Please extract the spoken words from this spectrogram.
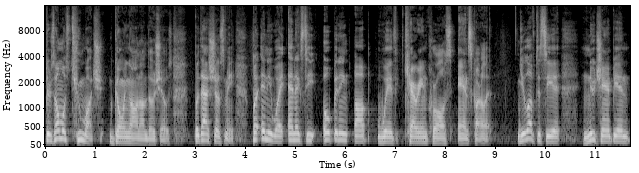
there's almost too much going on on those shows. But that's just me. But anyway, NXT opening up with Karrion Kross and Scarlett. You love to see it. New champion,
